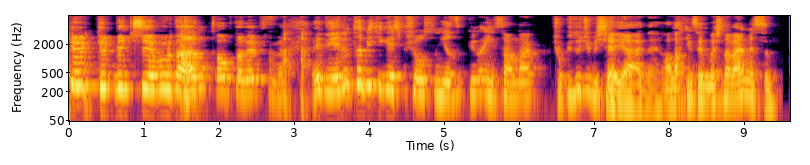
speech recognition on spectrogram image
40, 40 bin kişiye buradan toptan hepsine. E diyelim tabii ki geçmiş olsun yazık günah insanlar. Çok üzücü bir şey yani. Allah kimsenin başına vermesin.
